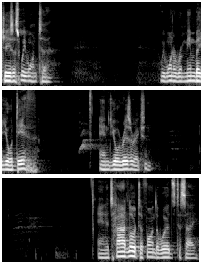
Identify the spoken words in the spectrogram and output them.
Jesus, we want to we want to remember your death and your resurrection. And it's hard, Lord, to find the words to say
